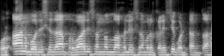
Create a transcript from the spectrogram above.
ಕುರ್ಆನ್ ಬೋಧಿಸಿದ ಪ್ರವಾದಿ ಸಲ್ಲಲ್ಲಾಹು ಅಲೈಹಿ ವಸಲ್ಲಮರು ಕಲಿಸಿಕೊಟ್ಟಂತಹ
